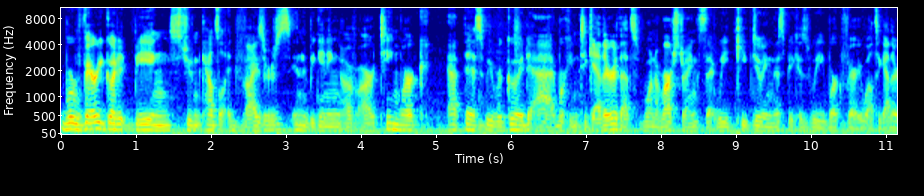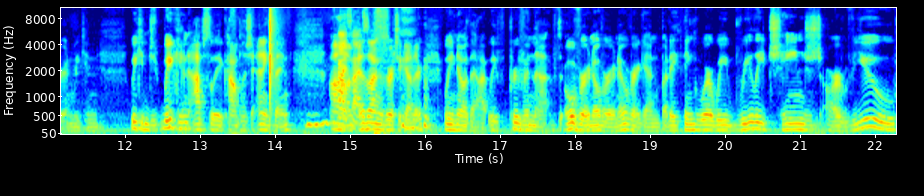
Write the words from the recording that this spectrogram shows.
we're very good at being student council advisors in the beginning of our teamwork at this. We were good at working together. That's one of our strengths that we keep doing this because we work very well together and we can we can do we can absolutely accomplish anything um, as long as we're together. we know that we've proven that over and over and over again. But I think where we really changed our view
